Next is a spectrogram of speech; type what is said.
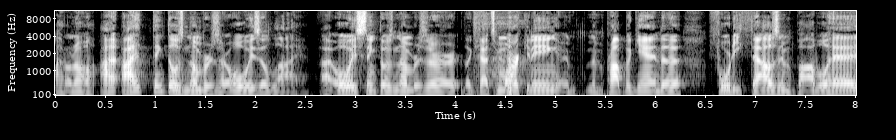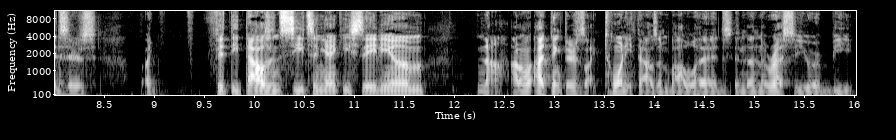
I don't know. I, I think those numbers are always a lie. I always think those numbers are like that's marketing and, and propaganda. Forty thousand bobbleheads. There's like fifty thousand seats in Yankee Stadium. Nah, I don't. I think there's like twenty thousand bobbleheads, and then the rest of you are beat.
